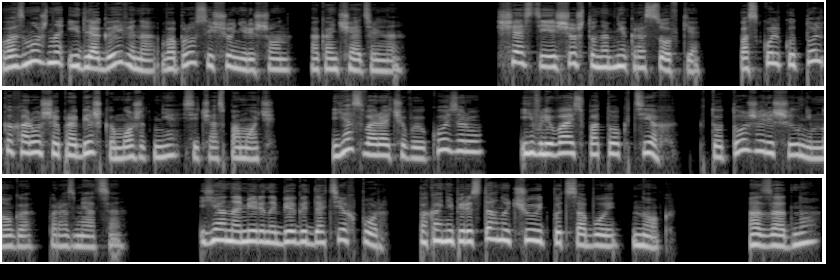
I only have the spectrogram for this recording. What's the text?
Возможно, и для Гэвина вопрос еще не решен окончательно. Счастье еще, что на мне кроссовки, поскольку только хорошая пробежка может мне сейчас помочь. Я сворачиваю к озеру и вливаюсь в поток тех, кто тоже решил немного поразмяться. Я намерена бегать до тех пор, пока не перестану чуять под собой ног, а заодно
